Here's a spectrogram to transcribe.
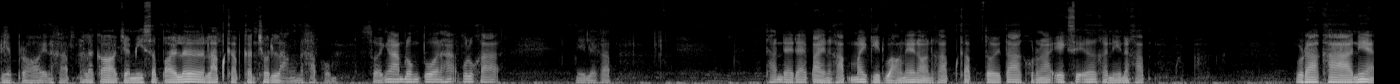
เรียบร้อยนะครับ แล้วก็จะมีสปอยเลอร์รับกับกันชนหลังนะครับ ผมสวยงามลงตัวนะฮะคุณลูกค้านี่เลยครับท่านใดได้ไปนะครับ ไม่ผิดหวังแน่นอนครับ กับ Toyota Corona X c r คันนี้นะครับ ราคาเนี่ย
